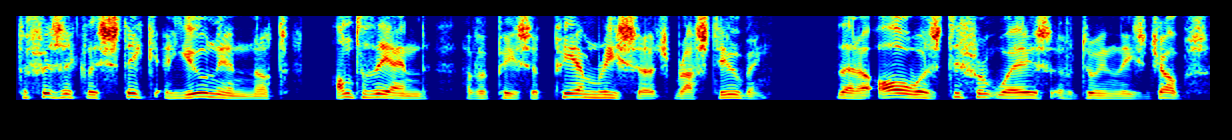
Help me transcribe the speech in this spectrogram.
to physically stick a union nut onto the end of a piece of PM Research brass tubing. There are always different ways of doing these jobs.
